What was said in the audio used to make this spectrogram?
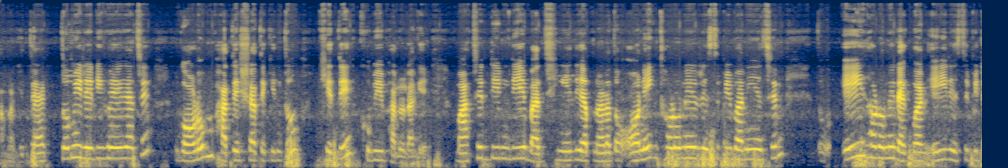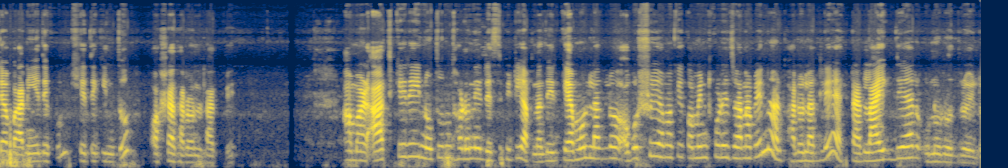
আমার কিন্তু একদমই রেডি হয়ে গেছে। গরম ভাতের সাথে কিন্তু খেতে খুবই ভালো লাগে। মাছের ডিম দিয়ে বা ঝিঙে দিয়ে আপনারা তো অনেক ধরনের রেসিপি বানিয়েছেন। তো এই ধরনের একবার এই রেসিপিটা বানিয়ে দেখুন, খেতে কিন্তু অসাধারণ লাগবে। আমার আজকের এই নতুন ধরনের রেসিপিটি আপনাদের কেমন লাগল অবশ্যই আমাকে কমেন্ট করে জানাবেন। আর ভালো লাগলে একটা লাইক দেওয়ার অনুরোধ রইল।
